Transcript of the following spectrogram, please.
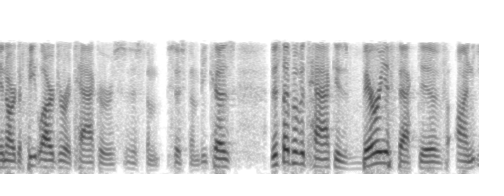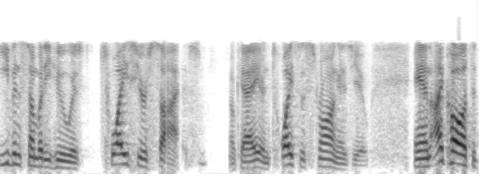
in our defeat larger attackers system system because this type of attack is very effective on even somebody who is twice your size, okay, and twice as strong as you. And I call it the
